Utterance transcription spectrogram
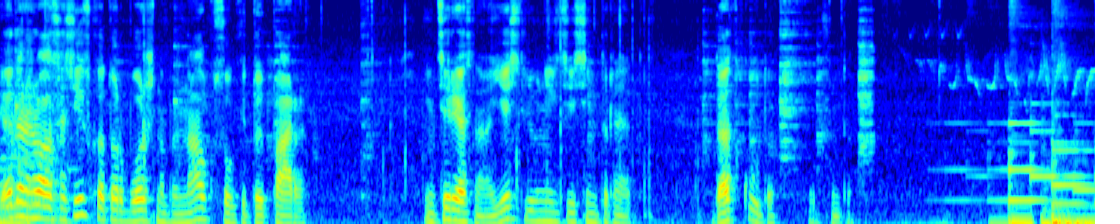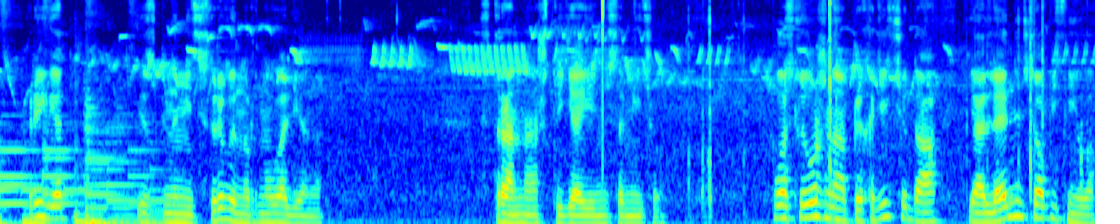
Я доживал сосиску, который больше напоминал кусок той пары. Интересно, а есть ли у них здесь интернет? Да откуда, в общем-то? Привет. Из спины медсестры вынырнула Лена. Странно, что я ее не заметил. После ужина приходи сюда. Я Лене все объяснила.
